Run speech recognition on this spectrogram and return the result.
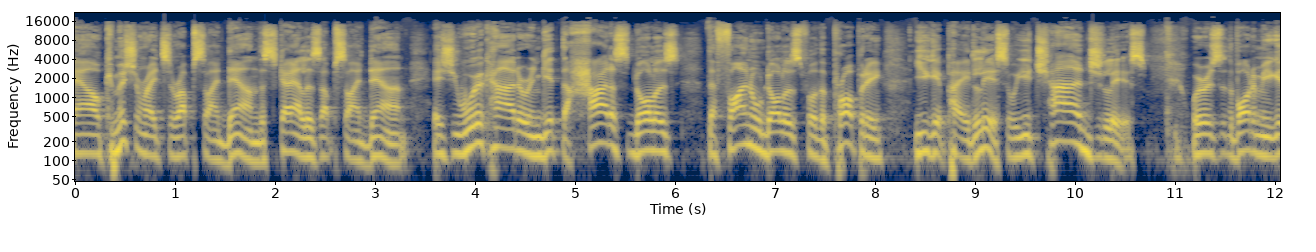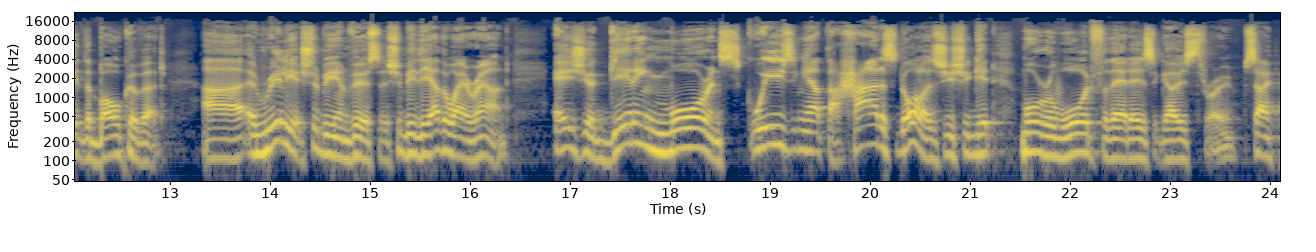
our commission rates are upside down. The scale is upside down. As you work harder and get the hardest dollars, the final dollars for the property, you get paid less or you charge less. Whereas at the bottom, you get the bulk of it. Uh, really, it should be inverse. It should be the other way around as you're getting more and squeezing out the hardest dollars, you should get more reward for that as it goes through. So,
